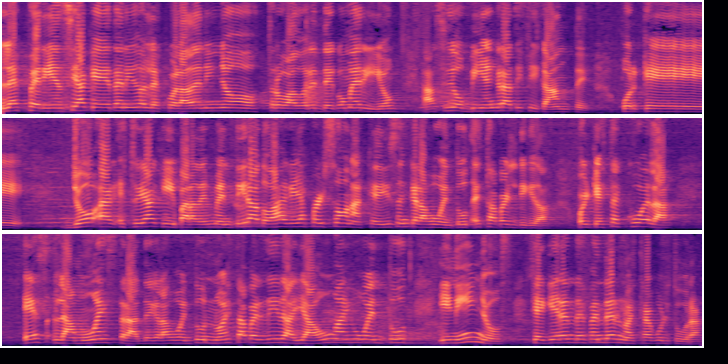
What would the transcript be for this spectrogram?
La experiencia que he tenido en la Escuela de Niños Trovadores de Comerío ha sido bien gratificante porque yo estoy aquí para desmentir a todas aquellas personas que dicen que la juventud está perdida, porque esta escuela es la muestra de que la juventud no está perdida y aún hay juventud y niños que quieren defender nuestra cultura.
